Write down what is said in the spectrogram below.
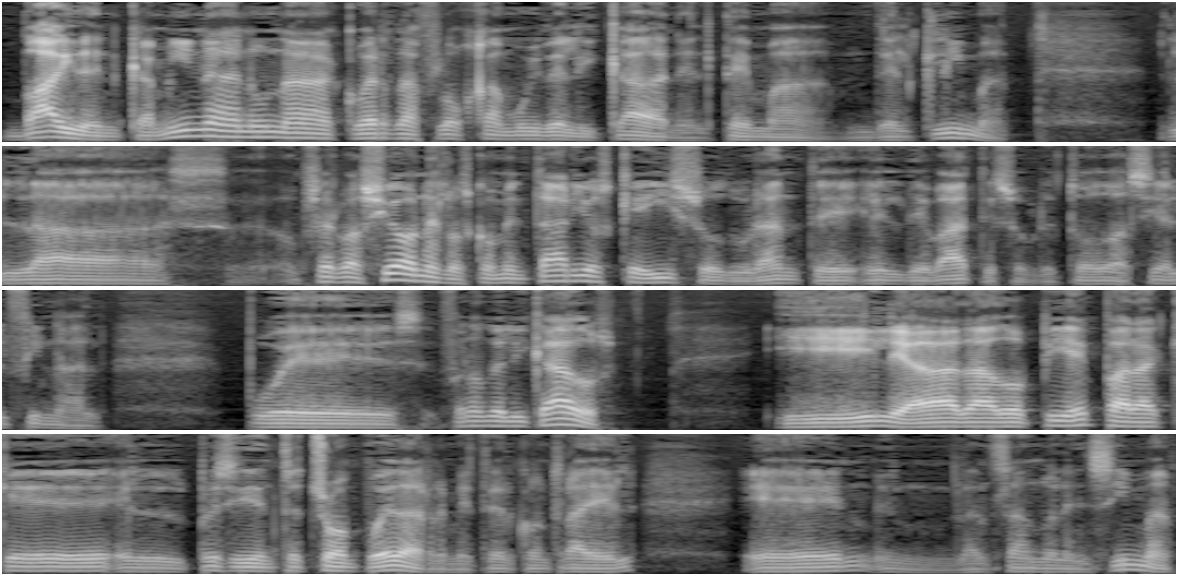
Biden camina en una cuerda floja muy delicada en el tema del clima. Las observaciones, los comentarios que hizo durante el debate, sobre todo hacia el final, pues fueron delicados y le ha dado pie para que el presidente Trump pueda arremeter contra él en, lanzándole encima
